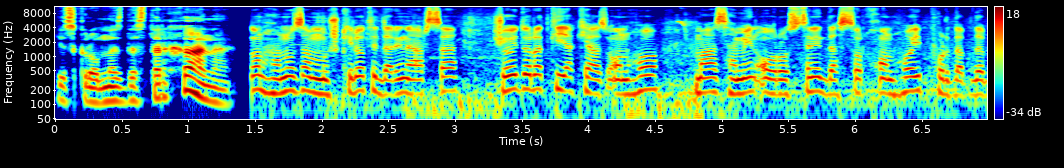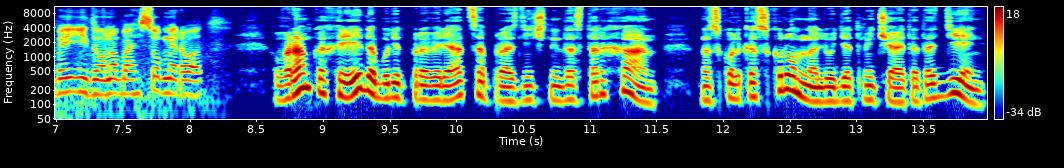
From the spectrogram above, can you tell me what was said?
и скромность Дастархана. В рамках рейда будет проверяться праздничный Дастархан, насколько скромно люди отмечают этот день,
